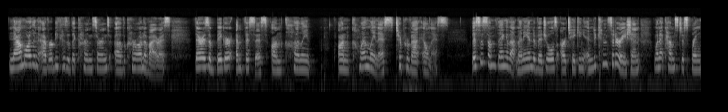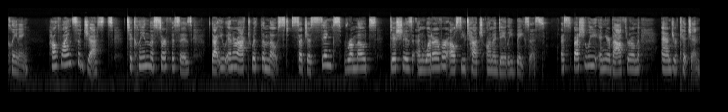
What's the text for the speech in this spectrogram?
Now more than ever, because of the concerns of coronavirus, there is a bigger emphasis on, cleanli- on cleanliness to prevent illness. This is something that many individuals are taking into consideration when it comes to spring cleaning. Healthline suggests to clean the surfaces that you interact with the most, such as sinks, remotes, dishes, and whatever else you touch on a daily basis, especially in your bathroom and your kitchen.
